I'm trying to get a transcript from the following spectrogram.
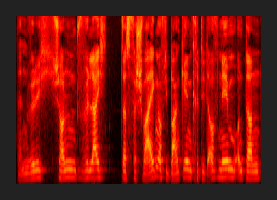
dann würde ich schon vielleicht das verschweigen, auf die Bank gehen, Kredit aufnehmen und dann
